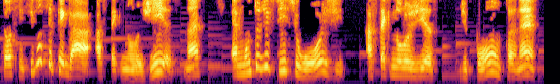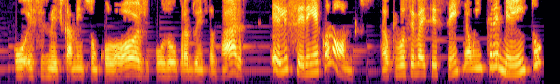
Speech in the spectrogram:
Então, assim, se você pegar as tecnologias, né, é muito difícil hoje as tecnologias de ponta, né, ou esses medicamentos oncológicos ou para doenças raras, eles serem econômicos. Né? O que você vai ter sempre é um incremento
